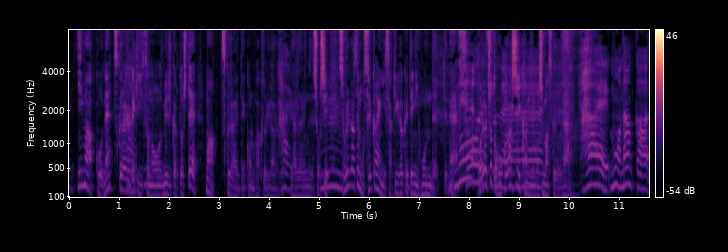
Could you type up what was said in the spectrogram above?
今こうね作られるべきはい。そのミュージカルとして、まあ作られてこのファクトリーガールやられるんでしょうし、それがでも世界に先駆けて日本でってねね。これはちょっと誇らしい感じもしますけどね。はい。もうなんか、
